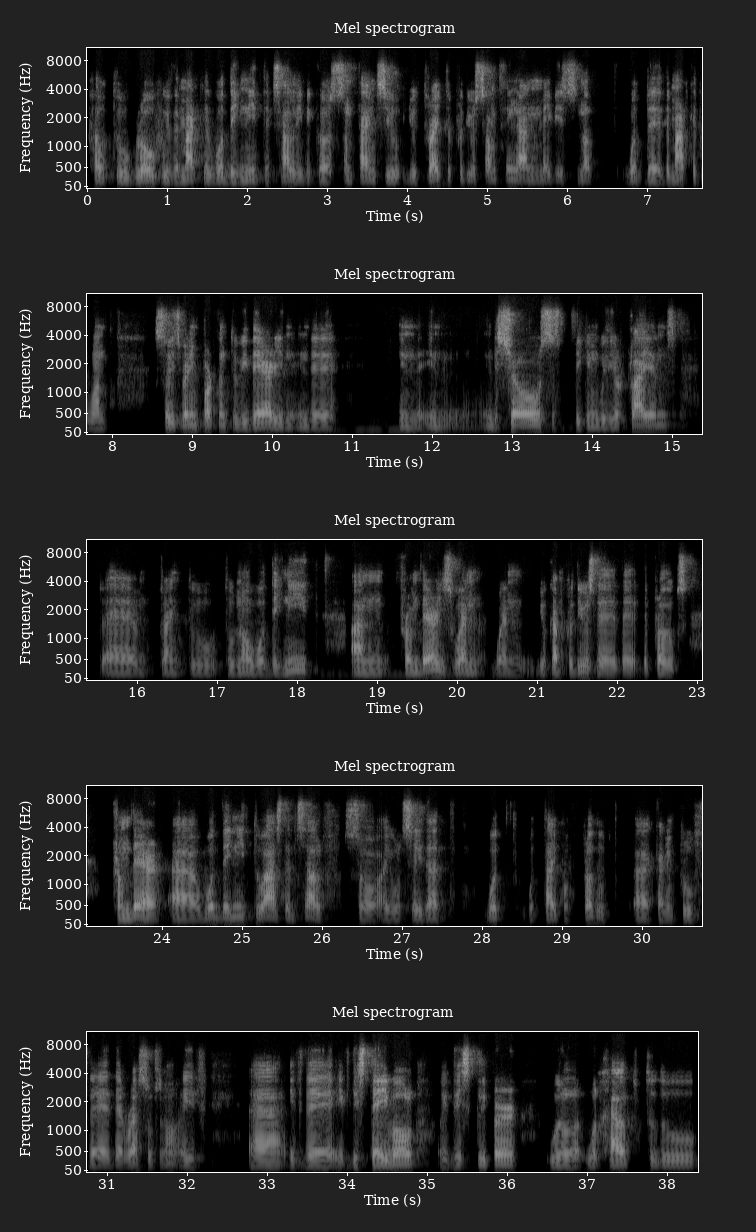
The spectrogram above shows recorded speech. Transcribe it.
how to grow with the market, what they need exactly, because sometimes you you try to produce something and maybe it's not what the, the market want. So it's very important to be there in, in the in in, in the shows, speaking with your clients, um, trying to to know what they need, and from there is when when you can produce the the, the products. From there, uh, what they need to ask themselves. So I will say that what what type of product uh, can improve the the results. No? If uh, if the if this table or if this clipper will will help to do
